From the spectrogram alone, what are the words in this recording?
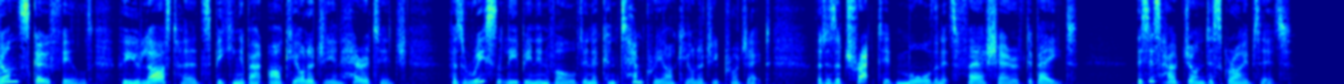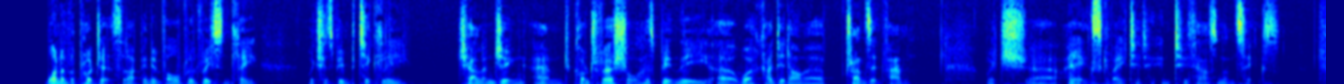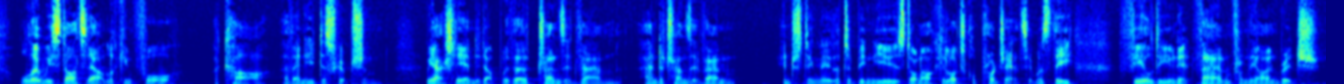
John Schofield, who you last heard speaking about archaeology and heritage, has recently been involved in a contemporary archaeology project that has attracted more than its fair share of debate. This is how John describes it. One of the projects that I've been involved with recently, which has been particularly challenging and controversial, has been the uh, work I did on a transit van, which uh, I excavated in 2006. Although we started out looking for a car of any description, we actually ended up with a transit van and a transit van interestingly, that had been used on archaeological projects. It was the field unit van from the Ironbridge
